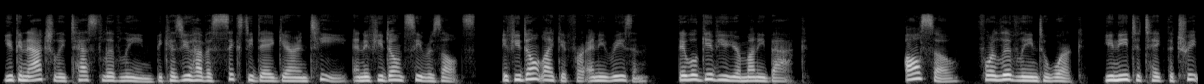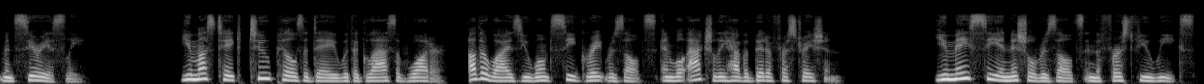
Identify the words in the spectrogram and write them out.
You can actually test LivLean because you have a 60 day guarantee, and if you don't see results, if you don't like it for any reason, they will give you your money back. Also, for LivLean to work, you need to take the treatment seriously. You must take two pills a day with a glass of water, otherwise, you won't see great results and will actually have a bit of frustration. You may see initial results in the first few weeks,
